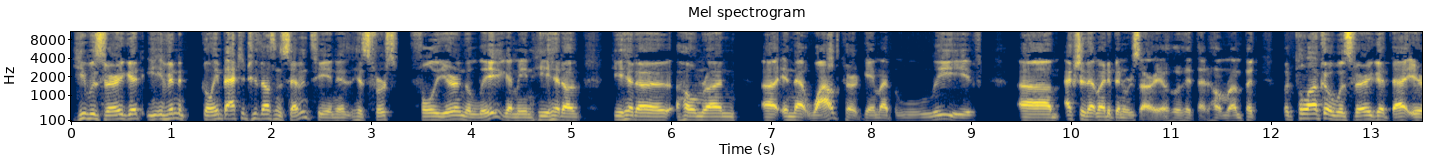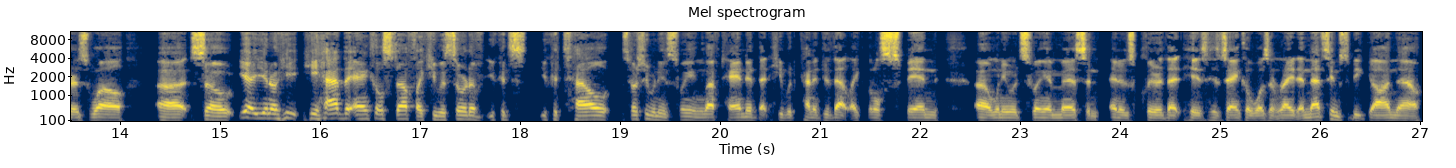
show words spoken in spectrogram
he was very good, even going back to 2017, his first full year in the league. I mean, he hit a he hit a home run uh, in that wild card game, I believe. Um, actually, that might have been Rosario who hit that home run, but but Polanco was very good that year as well. Uh, so yeah, you know he he had the ankle stuff. Like he was sort of you could you could tell, especially when he was swinging left handed, that he would kind of do that like little spin uh, when he would swing and miss, and, and it was clear that his his ankle wasn't right, and that seems to be gone now.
